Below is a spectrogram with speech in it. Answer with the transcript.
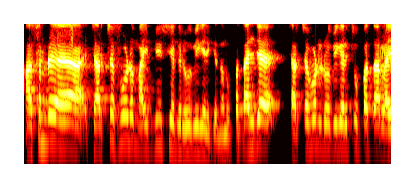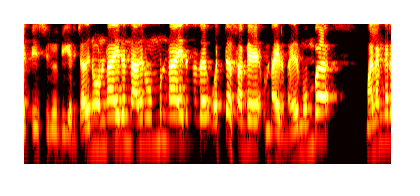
അസംബ്ലി ചർച്ച് ഓഫ് ബോർഡും ഐ പി സി ഒക്കെ രൂപീകരിക്കുന്നു. മുപ്പത്തഞ്ച് ചർച്ച് ഓഫ് ബോർഡ് രൂപീകരിച്ചു മുപ്പത്തി ആറിൽ ഐ പി സി രൂപീകരിച്ചു. അതിന് ഉണ്ടായിരുന്ന അതിന് മുമ്പുണ്ടായിരുന്നത് ഒറ്റ സഭ ഉണ്ടായിരുന്നു. അതിന് മുമ്പ് മലങ്കര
